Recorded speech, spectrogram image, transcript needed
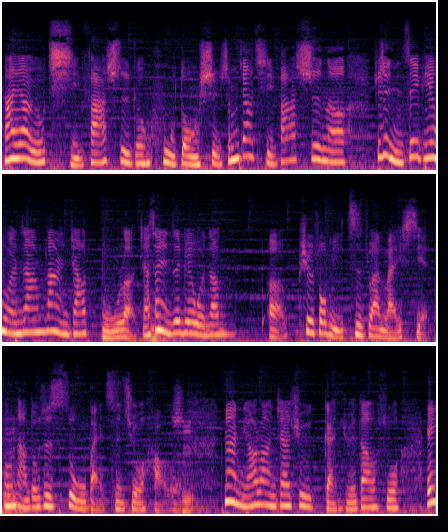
然后要有启发式跟互动式。什么叫启发式呢？就是你这篇文章让人家读了，假设你这篇文章。呃，譬如说你自传来写，通常都是四五百字就好了。是那你要让人家去感觉到说，哎，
